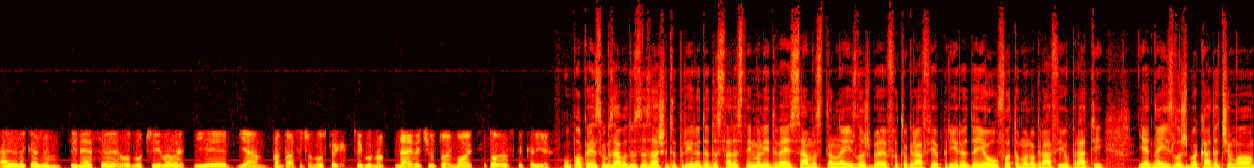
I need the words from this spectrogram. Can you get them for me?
ajde da kažem, finese odlučivale je jedan fantastičan uspeh, sigurno najveći u toj mojoj fotografskoj karijeri. U Pokrajinskom zavodu za zaštitu prirode do sada ste imali dve samostalne izložbe fotografije prirode i ovu fotomonografiju prati jedna izložba kada ćemo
